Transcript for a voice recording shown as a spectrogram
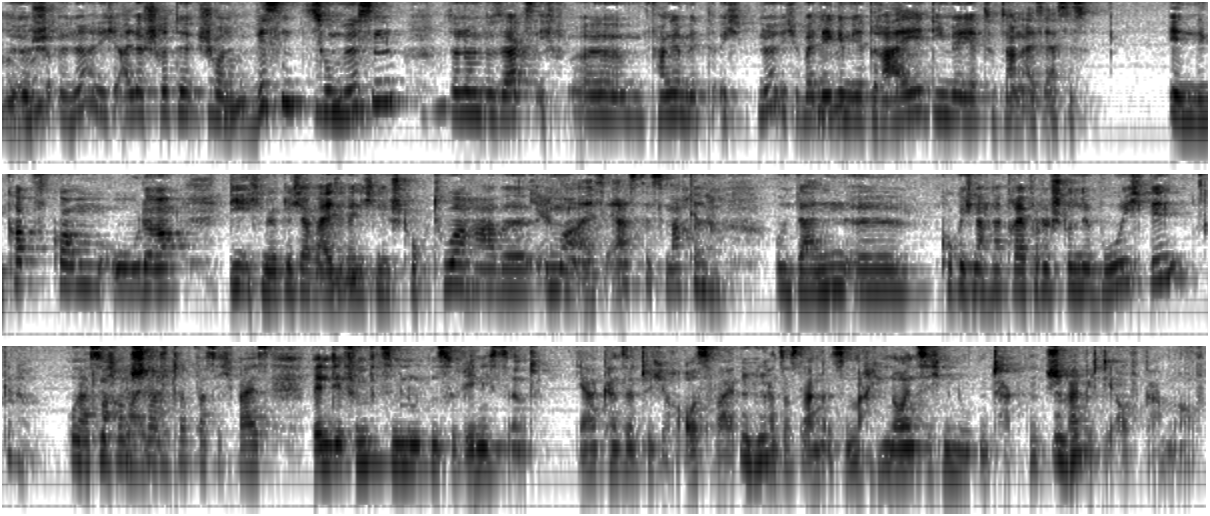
Äh, mhm. Ne, nicht alle Schritte schon mhm. wissen zu mhm. müssen, sondern du sagst, ich äh, fange mit, ich, ne, ich überlege mhm. mir drei, die mir jetzt sozusagen als erstes in den Kopf kommen oder die ich möglicherweise, mhm. wenn ich eine Struktur habe, ja. immer als erstes mache. Genau. Und dann äh, gucke ich nach einer Dreiviertelstunde, wo ich bin. Genau. Und was ich geschafft habe, was ich weiß. Wenn dir 15 Minuten zu wenig sind, ja, kannst du natürlich auch ausweiten. Mhm. Du kannst auch sagen, jetzt mache ich 90 Minuten Takten, schreibe mhm. ich die Aufgaben auf.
